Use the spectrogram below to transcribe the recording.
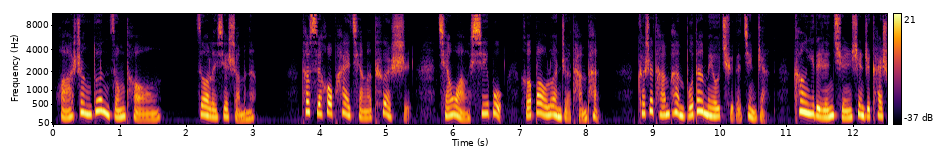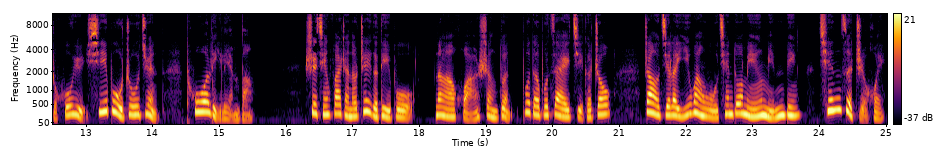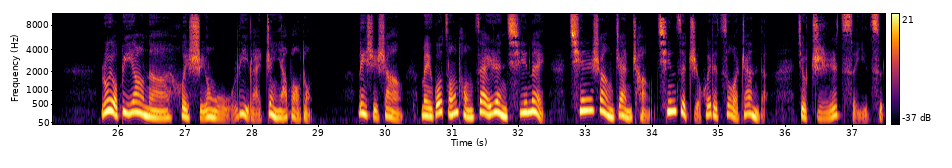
华盛顿总统做了些什么呢？他随后派遣了特使前往西部和暴乱者谈判，可是谈判不但没有取得进展，抗议的人群甚至开始呼吁西部诸郡脱离联邦。事情发展到这个地步，那华盛顿不得不在几个州召集了一万五千多名民兵，亲自指挥。如有必要呢，会使用武力来镇压暴动。历史上，美国总统在任期内亲上战场、亲自指挥的作战的，就只此一次。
